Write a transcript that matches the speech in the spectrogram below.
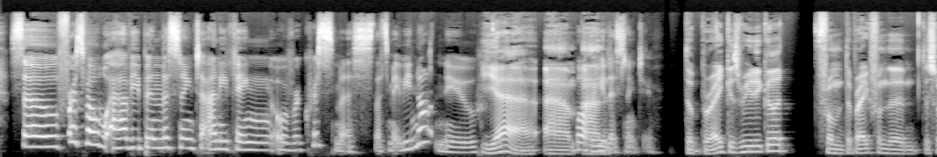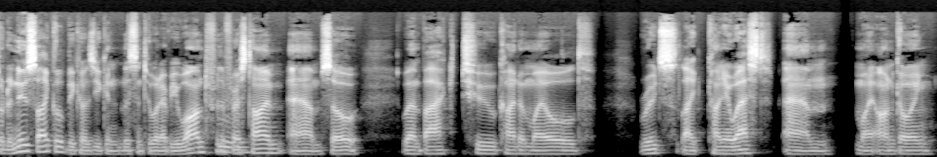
so first of all, have you been listening to anything over Christmas that's maybe not new? Yeah. Um, What were you listening to? The break is really good from the break from the, the sort of news cycle because you can listen to whatever you want for the Mm. first time. Um, so went back to kind of my old roots, like Kanye West. Um, my ongoing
